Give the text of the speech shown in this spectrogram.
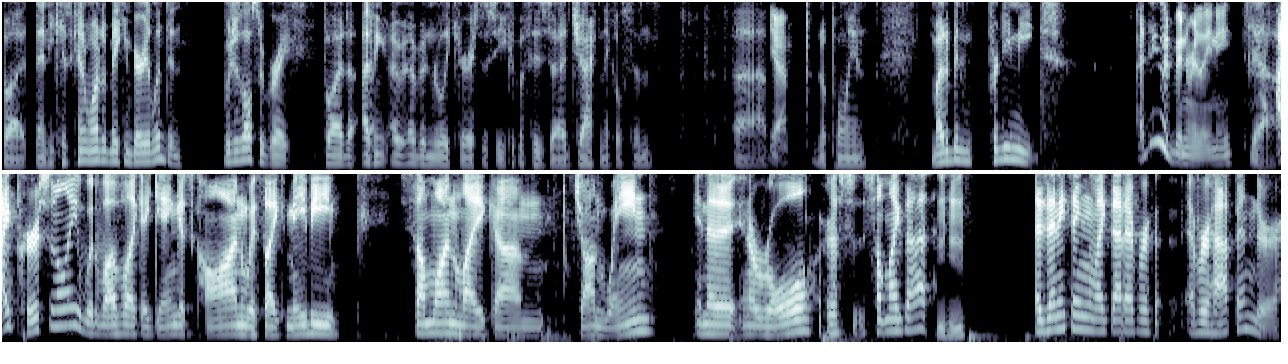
But then he just kind of wound up making Barry Lyndon, which is also great. But uh, I think I, I've been really curious to see with his uh, Jack Nicholson uh, yeah, Napoleon. Might have been pretty neat. I think it would have been really neat. Yeah. I personally would love like a Genghis Khan with like maybe someone like um, John Wayne in a in a role or something like that. hmm Has anything like that ever ever happened or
